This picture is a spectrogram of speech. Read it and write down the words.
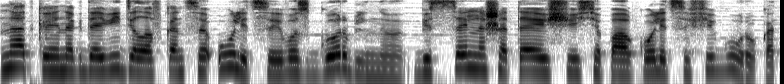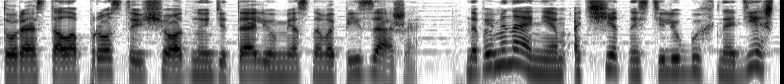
Надка иногда видела в конце улицы его сгорбленную, бесцельно шатающуюся по околице фигуру, которая стала просто еще одной деталью местного пейзажа, напоминанием о тщетности любых надежд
